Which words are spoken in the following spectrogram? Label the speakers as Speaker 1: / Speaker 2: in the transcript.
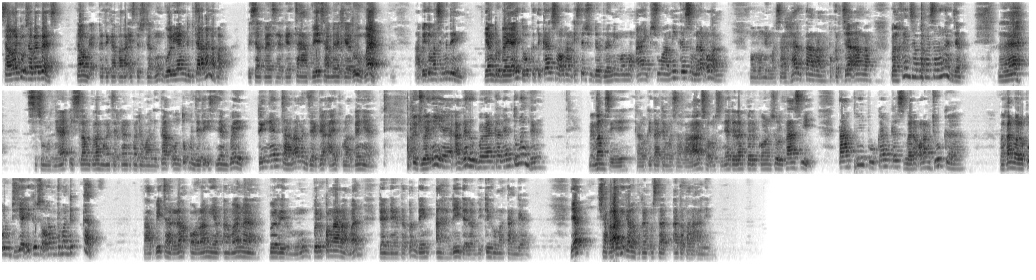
Speaker 1: Assalamualaikum sahabat Bes. Tahu nggak ketika para istri sudah ngumpul yang dibicarakan apa? Bisa bahas harga cabai sampai harga rumah. Tapi itu masih mending. Yang berbahaya itu ketika seorang istri sudah berani ngomong aib suami ke sembarang orang. Ngomongin masalah harta lah, pekerjaan lah, bahkan sampai masalah lanjang. Nah, sesungguhnya Islam telah mengajarkan kepada wanita untuk menjadi istri yang baik dengan cara menjaga aib keluarganya. Tujuannya ya agar hubungan kalian tuh langgeng. Memang sih, kalau kita ada masalah, solusinya adalah berkonsultasi. Tapi bukan ke sembarang orang juga. Bahkan walaupun dia itu seorang teman dekat. Tapi carilah orang yang amanah, berilmu, berpengalaman, dan yang terpenting ahli dalam fikih rumah tangga. Yap, siapa lagi kalau bukan ustadz atau para alim?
